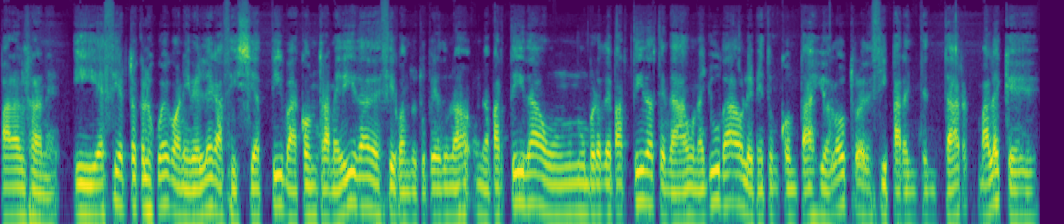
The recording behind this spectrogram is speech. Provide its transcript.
Para el runner. Y es cierto que el juego a nivel legacy se activa contramedida, es decir, cuando tú pierdes una, una partida, un número de partidas, te da una ayuda o le mete un contagio al otro, es decir, para intentar, ¿vale? Que,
